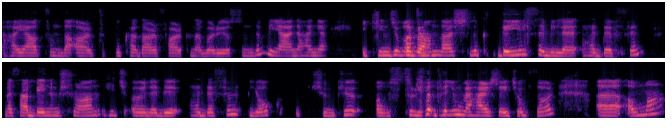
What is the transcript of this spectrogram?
hayatında artık bu kadar farkına varıyorsun değil mi? Yani hani ikinci vatandaşlık Tabii. değilse bile hedefin Mesela benim şu an hiç öyle bir hedefim yok. Çünkü Avusturya'dayım ve her şey çok zor. Ee, ama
